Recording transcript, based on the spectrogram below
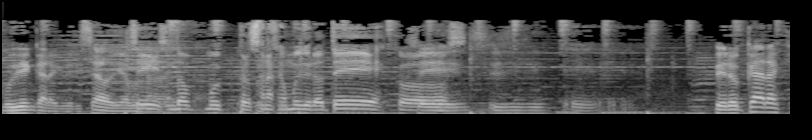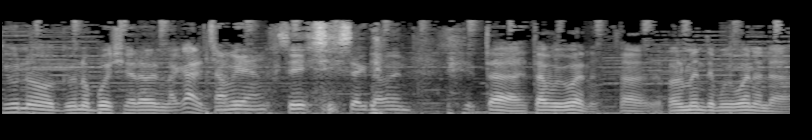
muy bien caracterizados, digamos. Sí, son dos muy- personajes muy grotescos. Sí, sí, sí, eh, Pero caras que uno que uno puede llegar a ver en la cancha. también, sí, sí, exactamente. está, está muy buena, está realmente muy buena la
